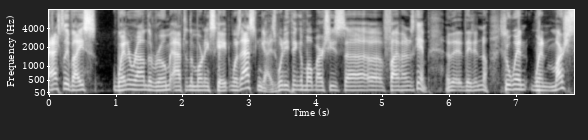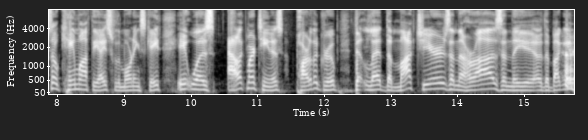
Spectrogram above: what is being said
Ashley Weiss went around the room after the morning skate and was asking guys, "What do you think about Marshy's uh, 500th game?" Uh, They, they didn't know. So when when Marchessault came off the ice for the morning skate, it was Alec Martinez, part of the group that led the mock cheers and the hurrahs and the uh, the bugging.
